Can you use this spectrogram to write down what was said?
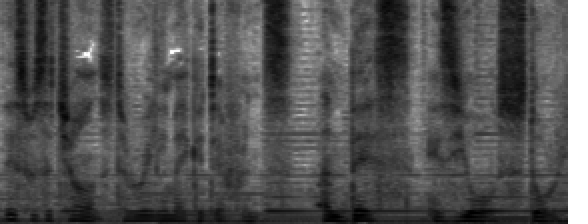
This was a chance to really make a difference, and this is your story.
